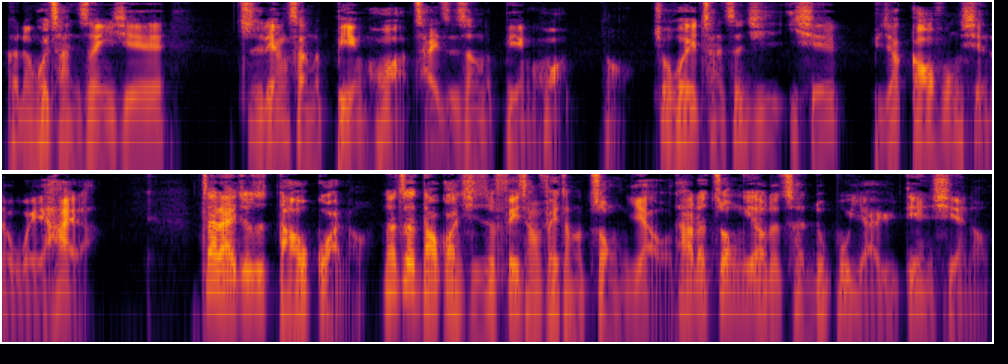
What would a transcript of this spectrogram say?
可能会产生一些。质量上的变化，材质上的变化，哦，就会产生起一些比较高风险的危害啦。再来就是导管哦，那这导管其实非常非常重要，它的重要的程度不亚于电线哦，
